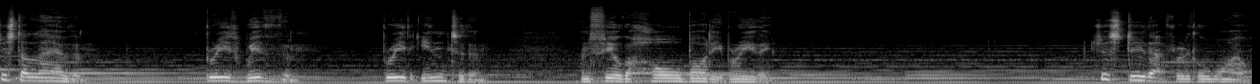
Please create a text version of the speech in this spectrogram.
Just allow them. Breathe with them. Breathe into them and feel the whole body breathing. Just do that for a little while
